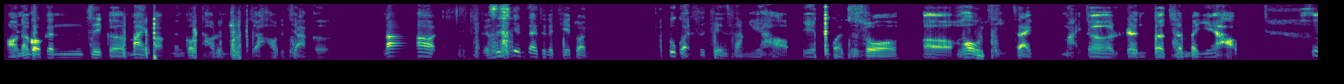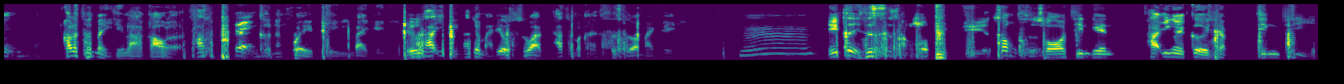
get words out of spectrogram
啊，能够跟这个卖方能够讨论出比较好的价格。那可是现在这个阶段，不管是电商也好，也不管是说呃后期在买的人的成本也好，是它的成本已经拉高了，它是不可能会便宜卖给你。比如说他一瓶他就买六十万，他怎么可能四十万卖给你？嗯，因为这也是市场所允许的。纵使说今天他因为各项经济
